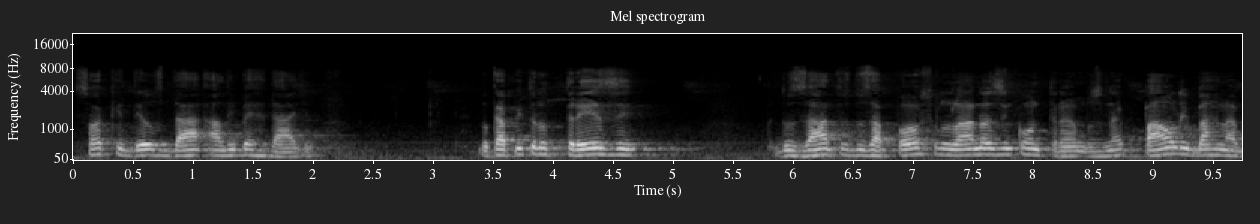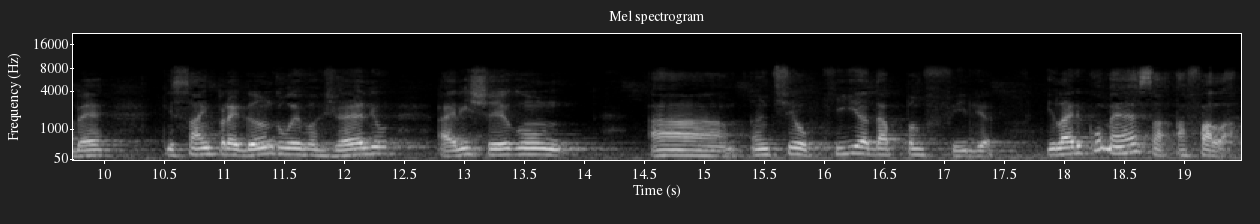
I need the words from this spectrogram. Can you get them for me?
Só que Deus dá a liberdade. No capítulo 13 dos Atos dos Apóstolos, lá nós encontramos né, Paulo e Barnabé que saem pregando o Evangelho, aí eles chegam a Antioquia da Panfilha e lá ele começa a falar.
